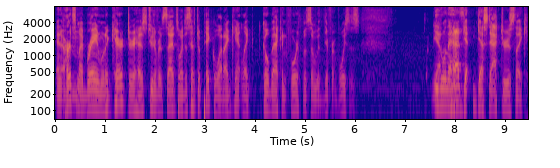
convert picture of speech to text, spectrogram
and it hurts mm-hmm. my brain when a character has two different sides. So I just have to pick one. I can't like go back and forth with someone with different voices. Yeah, even when they have guest actors like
